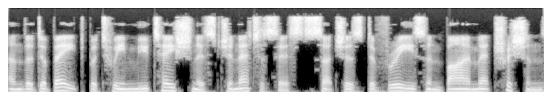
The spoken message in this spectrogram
and the debate between mutationist geneticists such as de Vries and biometricians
